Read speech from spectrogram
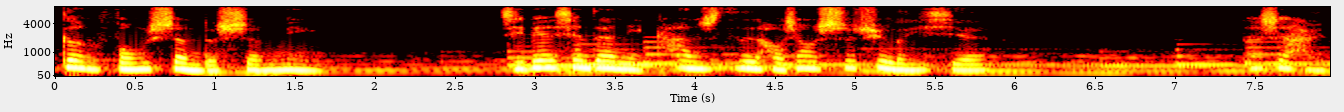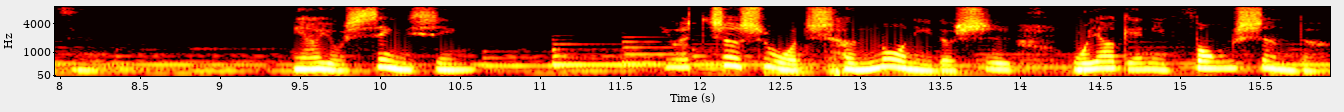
更丰盛的生命。即便现在你看似好像失去了一些，但是孩子，你要有信心，因为这是我承诺你的事，我要给你丰盛的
